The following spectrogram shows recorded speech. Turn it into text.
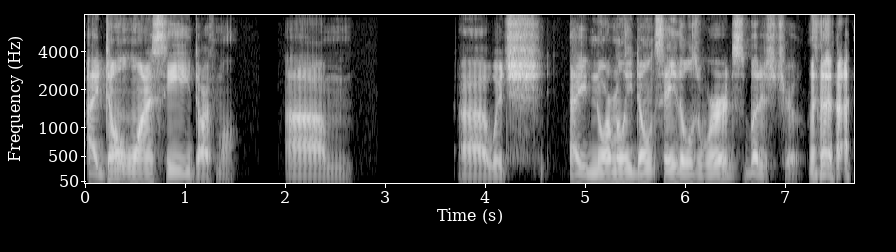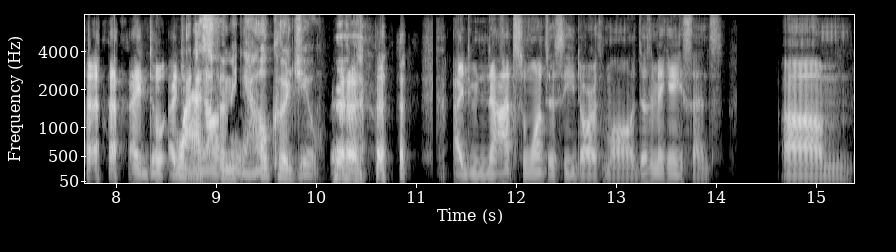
I don't want to see Darth Maul, um, uh, which I normally don't say those words, but it's true. I don't. I Blasphemy! Do How could you? I do not want to see Darth Maul. It doesn't make any sense. Um,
